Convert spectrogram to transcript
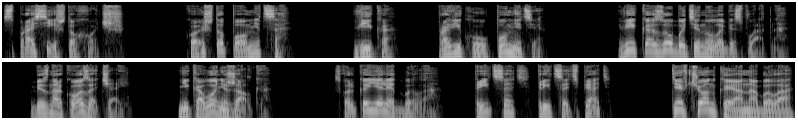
Спроси, что хочешь. Кое-что помнится. Вика. Про Вику помните? Вика зубы тянула бесплатно. Без наркоза чай. Никого не жалко. Сколько ей лет было? Тридцать? Тридцать пять? Девчонкой она была,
